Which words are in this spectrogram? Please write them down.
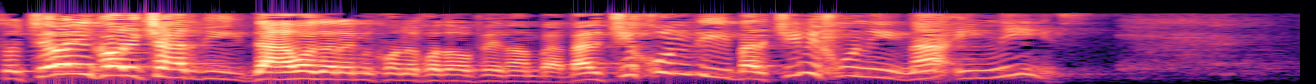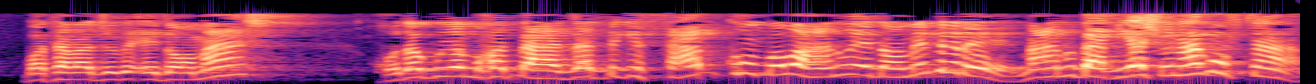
تو چرا این کار کردی؟ دعوا داره می‌کنه خدا و پیغمبر. برای چی خوندی؟ برای چی می‌خونی؟ نه این نیست. با توجه به ادامهش خدا گویا می‌خواد به حضرت بگه صبر کن بابا هنو ادامه داره. من هنو بقیهشو نگفتم.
